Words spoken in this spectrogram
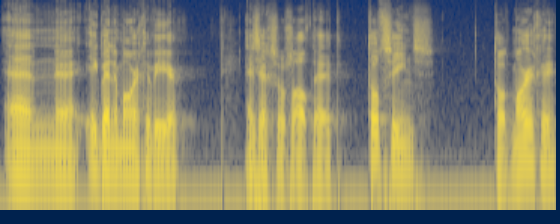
En uh, ik ben er morgen weer. En zeg zoals altijd: tot ziens, tot morgen.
